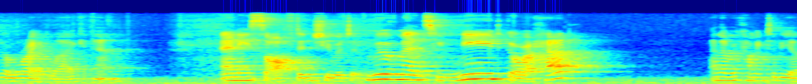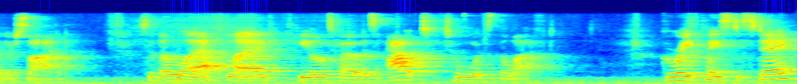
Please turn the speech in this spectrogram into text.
the right leg in. Any soft intuitive movements you need, go ahead. And then we're coming to the other side. So the left leg, heel toes out towards the left. Great place to stay.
